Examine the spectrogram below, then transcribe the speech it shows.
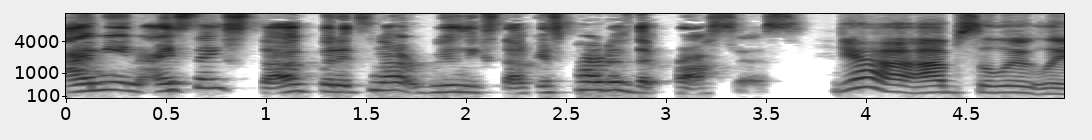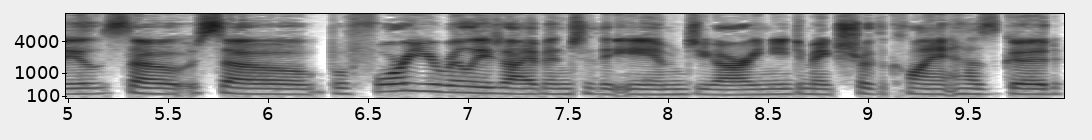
I mean, I say stuck, but it's not really stuck. It's part of the process. Yeah, absolutely. So so before you really dive into the EMDR, you need to make sure the client has good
